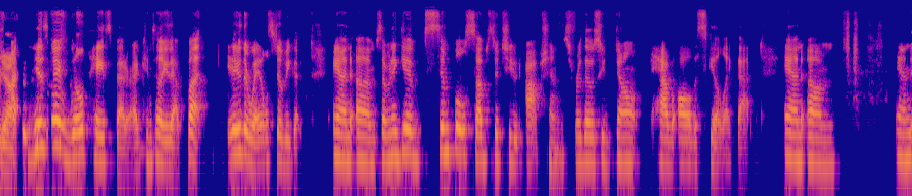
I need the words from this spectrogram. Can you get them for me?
Yeah. His way will taste better. I can tell you that. But either way, it'll still be good. And um, so I'm going to give simple substitute options for those who don't have all the skill like that. And um, and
